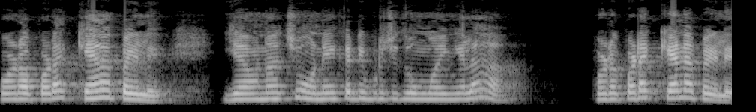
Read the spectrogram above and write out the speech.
போட போட கேன கேனப்பையில எவனாச்சும் உன்னைய கட்டி பிடிச்சி தூங்குவீங்களா? போட போடா கேனப்பையில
